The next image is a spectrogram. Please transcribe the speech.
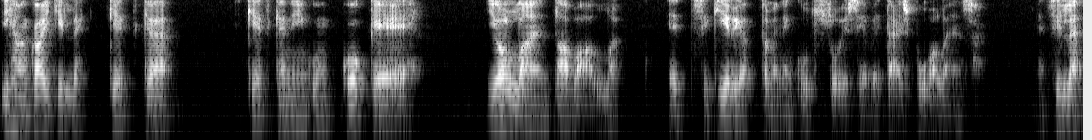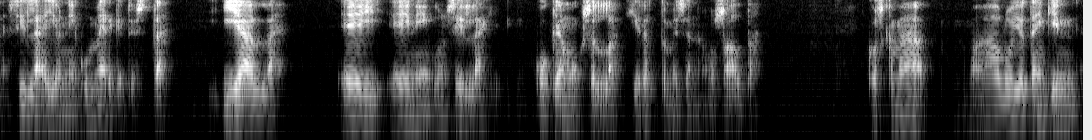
Ihan kaikille, ketkä, ketkä niin kuin kokee jollain tavalla, että se kirjoittaminen kutsuisi ja vetäisi puoleensa. Et sillä, sillä ei ole niin kuin merkitystä iällä, ei, ei niin kuin sillä kokemuksella kirjoittamisen osalta. Koska mä, mä haluan jotenkin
